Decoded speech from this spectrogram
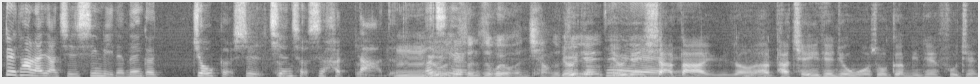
对他来讲，其实心里的那个纠葛是牵扯是很大的，嗯。而且甚至会有很强的有一天有一天下大雨，知道嗯吗？他他前一天就问我说：“哥，明天复检，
